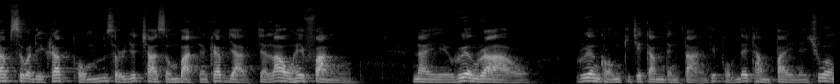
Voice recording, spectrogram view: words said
รับสวัสดีครับ ผมสรยุทธชาสมบัตินะครับ อยากจะเล่าให้ฟังในเรื่องราว เรื่องของกิจกรรมต่างๆ ที่ผมได้ทำไปในช่วง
